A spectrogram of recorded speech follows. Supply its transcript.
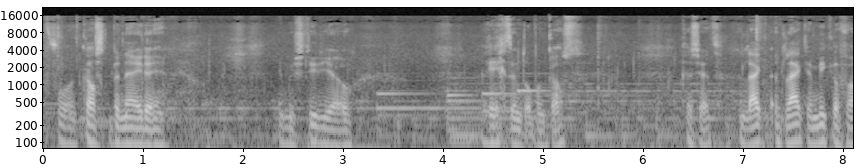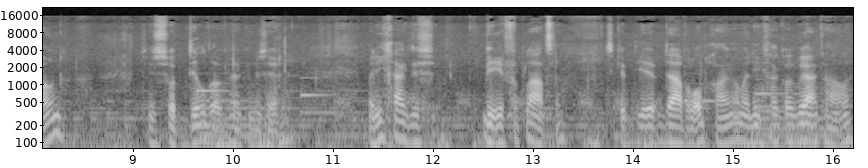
voor een kast beneden in mijn studio richtend op een kast gezet. Het lijkt, het lijkt een microfoon. Het is een soort dildo, zou je kunnen zeggen. Maar die ga ik dus weer verplaatsen. Dus ik heb die daar wel opgehangen, maar die ga ik ook weer uithalen.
